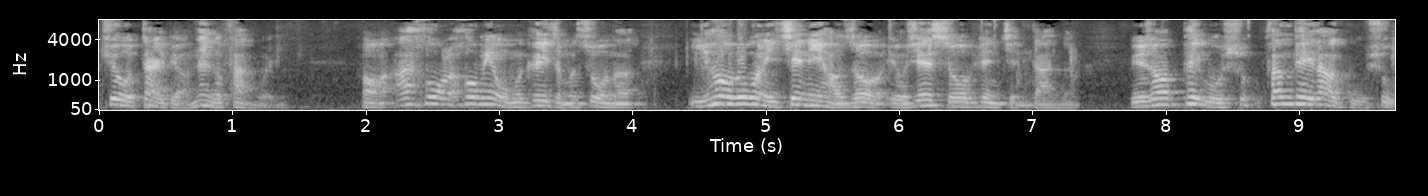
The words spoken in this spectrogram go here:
就代表那个范围。好啊，后后面我们可以怎么做呢？以后如果你建立好之后，有些时候变简单了。比如说配股数分配到股数。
